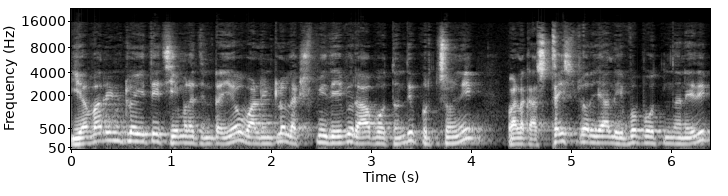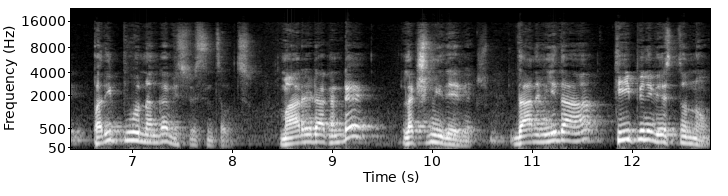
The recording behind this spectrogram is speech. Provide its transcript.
ఎవరింట్లో అయితే చీమలు తింటాయో వాళ్ళ ఇంట్లో లక్ష్మీదేవి రాబోతుంది కూర్చొని వాళ్ళకి అష్టైశ్వర్యాలు ఇవ్వబోతుంది అనేది పరిపూర్ణంగా విశ్వసించవచ్చు. మారేడా కంటే లక్ష్మీదేవి. దాని మీద తీపిని వేస్తున్నాం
